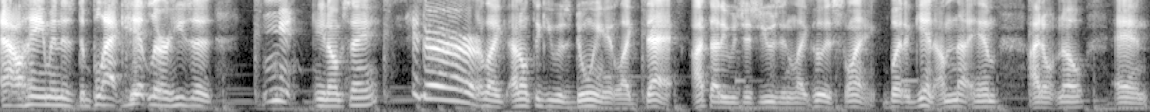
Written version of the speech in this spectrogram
Al Haymon is the black Hitler he's a you know what I'm saying nigger. Like, I don't think he was doing it like that. I thought he was just using like hood slang. But again, I'm not him. I don't know. And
